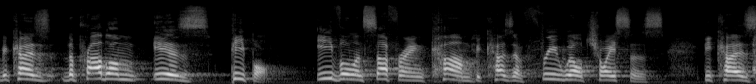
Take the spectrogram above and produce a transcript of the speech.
because the problem is people evil and suffering come because of free will choices, because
